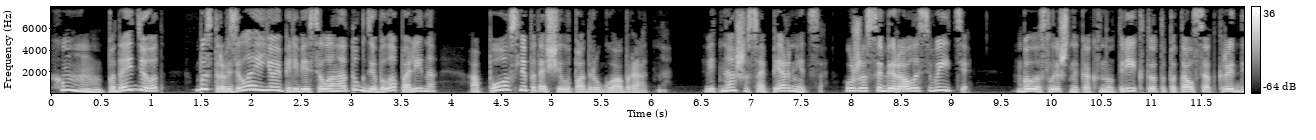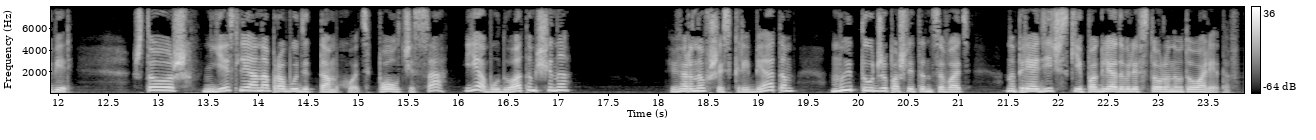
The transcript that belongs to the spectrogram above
Хм, подойдет. Быстро взяла ее и перевесила на ту, где была Полина, а после потащила подругу обратно. Ведь наша соперница уже собиралась выйти. Было слышно, как внутри кто-то пытался открыть дверь. Что ж, если она пробудет там хоть полчаса, я буду отомщена. Вернувшись к ребятам, мы тут же пошли танцевать, но периодически поглядывали в сторону туалетов.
